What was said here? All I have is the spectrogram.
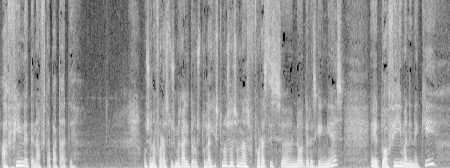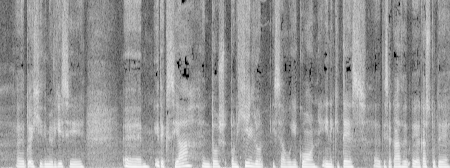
αφήνεται να αυταπατάται. Όσον αφορά στους μεγαλύτερους τουλάχιστον, όσον αφορά στις ε, νεότερες γενιές, ε, το αφήγημα είναι εκεί, ε, το έχει δημιουργήσει η δεξιά εντός των χίλιων εισαγωγικών οι νικητές ε, της εκάστοτε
